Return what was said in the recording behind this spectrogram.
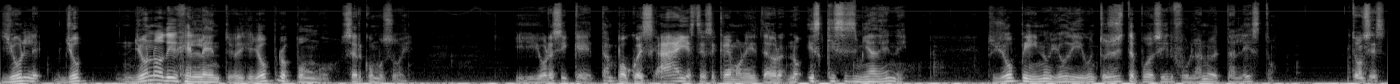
yo, le, yo, yo no dije lento, yo dije, yo propongo ser como soy. Y ahora sí que tampoco es, ay, este se cree monedita oro. No, es que ese es mi ADN. Entonces yo opino, yo digo, entonces yo sí te puedo decir fulano de tal esto. Entonces,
